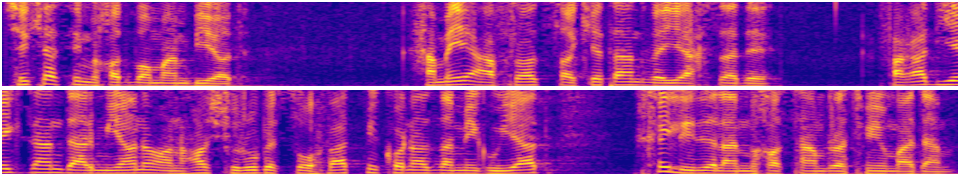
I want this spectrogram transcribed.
چه کسی می‌خواد با من بیاد؟ همه افراد ساکتند و یخ زده فقط یک زن در میان آنها شروع به صحبت می کند و می‌گوید خیلی دلم می‌خواست همرات می اومدم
